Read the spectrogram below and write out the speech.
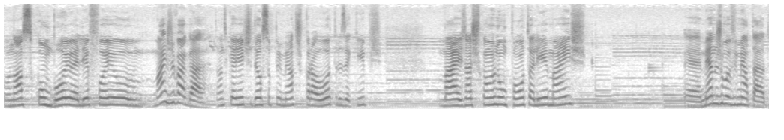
o nosso comboio ali foi o mais devagar. Tanto que a gente deu suprimentos para outras equipes, mas nós ficamos num ponto ali mais. É, menos movimentado.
